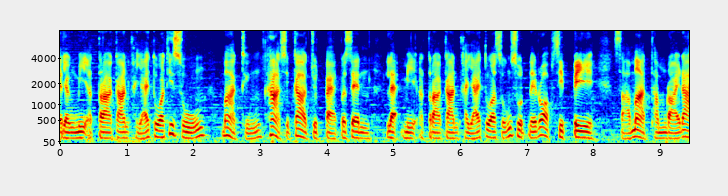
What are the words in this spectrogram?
ตรยังมีอัตราการขยายตัวที่สูงมากถึง 59.8%และมีอัตราการขยายตัวสูงสุดในรอบ 10 ปี สามารถทำรายได้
